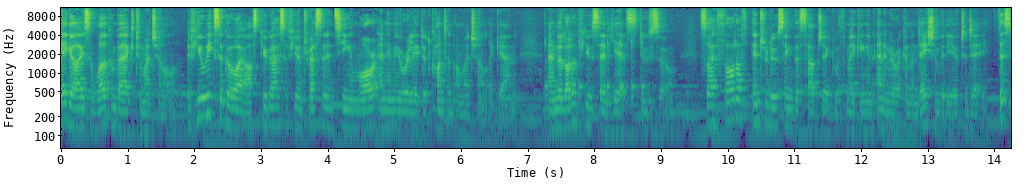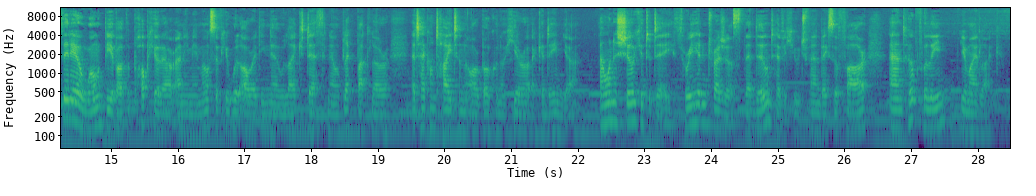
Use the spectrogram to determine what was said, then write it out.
Hey guys and welcome back to my channel. A few weeks ago I asked you guys if you're interested in seeing more anime related content on my channel again and a lot of you said yes, do so. So I thought of introducing the subject with making an anime recommendation video today. This video won't be about the popular anime most of you will already know like Death Note, Black Butler, Attack on Titan or Boku no Hero Academia. I want to show you today three hidden treasures that don't have a huge fanbase so far and hopefully you might like.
